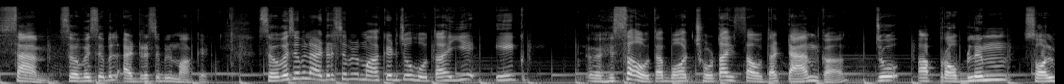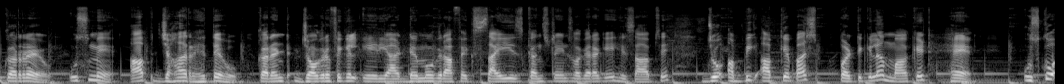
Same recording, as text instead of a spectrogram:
SAM serviceable addressable market serviceable addressable market जो होता है ये एक uh, हिस्सा होता है बहुत छोटा हिस्सा होता है टैम का जो आप प्रॉब्लम सॉल्व कर रहे हो, उसमें आप जहाँ रहते हो current geographical area demographic size constraints वगैरह के हिसाब से, जो अभी आपके पास पर्टिकुलर मार्केट है, उसको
